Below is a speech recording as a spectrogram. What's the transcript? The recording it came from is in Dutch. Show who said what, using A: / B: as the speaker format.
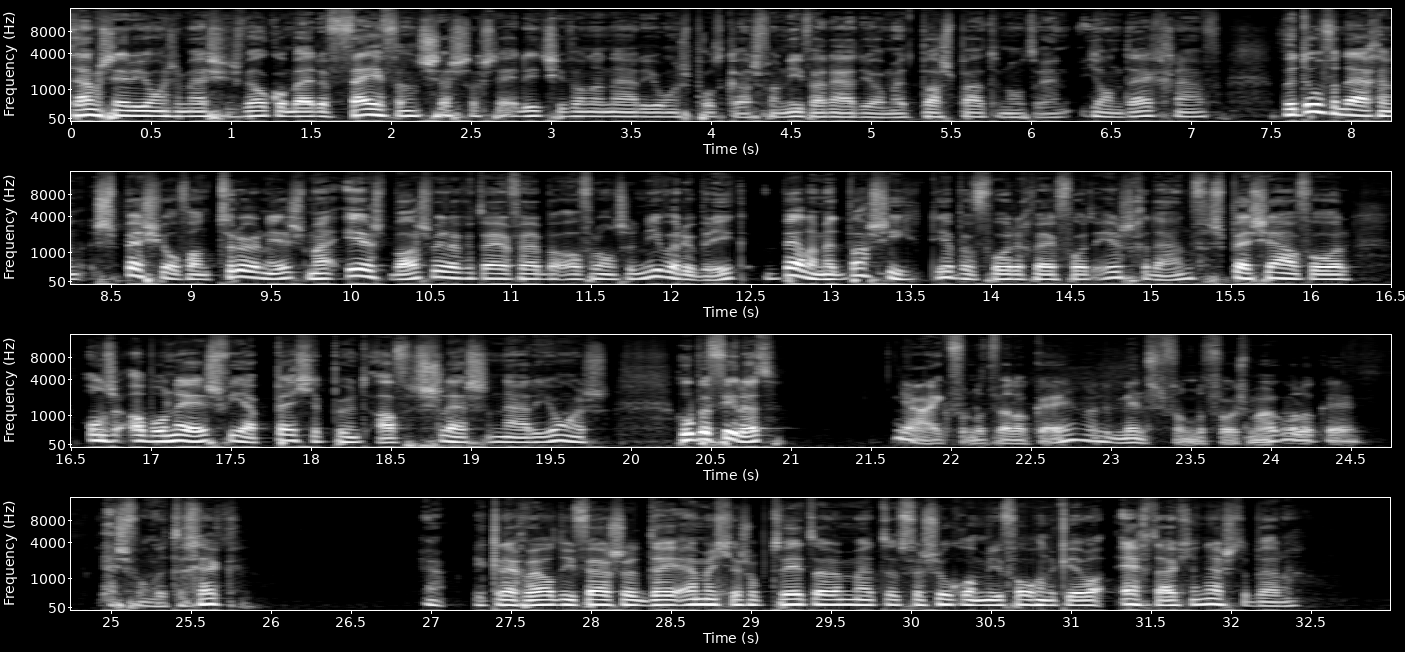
A: Dames en heren, jongens en meisjes, welkom bij de 65e editie van de Nare Jongens podcast van Niva Radio met Bas Paternotte en Jan Dijkgraaf. We doen vandaag een special van Treurnis, maar eerst Bas wil ik het even hebben over onze nieuwe rubriek Bellen met Bassie. Die hebben we vorige week voor het eerst gedaan, speciaal voor onze abonnees via petje.af slash Nare Jongens. Hoe beviel het?
B: Ja, ik vond het wel oké. de mensen vonden het volgens mij ook wel oké.
A: Ja, ze vonden het te gek. Ja, ik kreeg wel diverse DM'tjes op Twitter met het verzoek om je volgende keer wel echt uit je nest te bellen.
